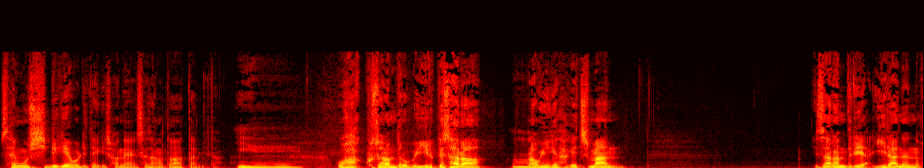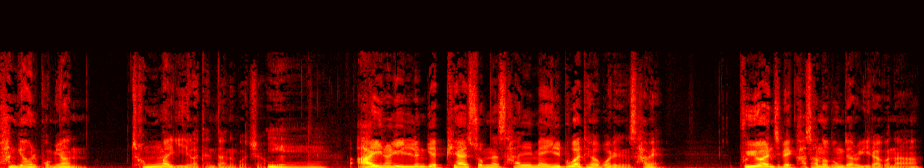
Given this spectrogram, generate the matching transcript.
생후 12개월이 되기 전에 세상을 떠났답니다. 예. 와, 그 사람들은 왜 이렇게 살아? 어. 라고 얘기는 하겠지만 이 사람들이 일하는 환경을 보면 정말 이해가 된다는 거죠. 예. 아이를 잃는 게 피할 수 없는 삶의 일부가 되어버리는 사회. 부유한 집에 가사 노동자로 일하거나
